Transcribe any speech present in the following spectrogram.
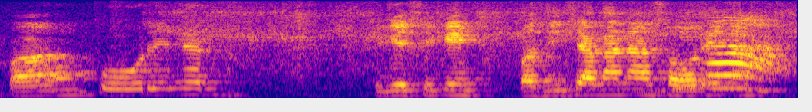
parang foreigner. Sige, sige. Pasensya ka na. Sorry na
